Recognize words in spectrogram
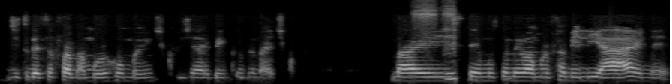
dito dessa forma, amor romântico já é bem problemático mas temos também o amor familiar, né?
